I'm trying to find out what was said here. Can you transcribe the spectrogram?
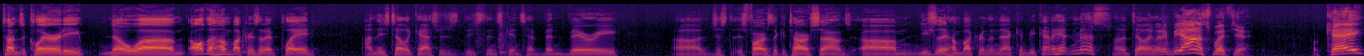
Tons of clarity. No, um, all the humbuckers that I've played on these Telecasters, these thin skins, have been very, uh, just as far as the guitar sounds. Um, usually a humbucker in the neck can be kind of hit and miss on a Tele. I'm going to be honest with you. Okay?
